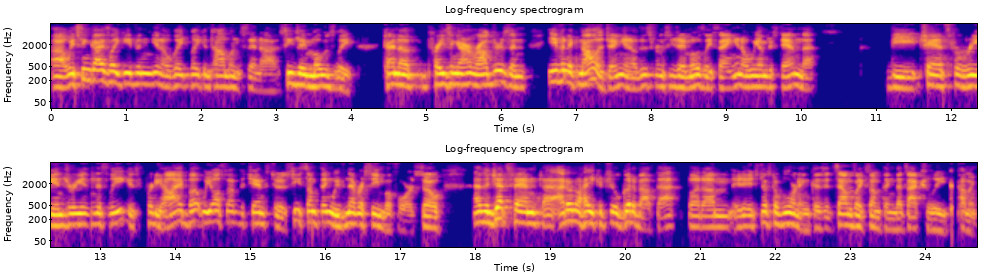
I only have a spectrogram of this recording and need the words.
Uh, we've seen guys like even, you know, Lake, Laken Tomlinson, uh, CJ Mosley, kind of praising Aaron Rodgers and even acknowledging, you know, this is from CJ Mosley saying, you know, we understand that the chance for re-injury in this league is pretty high, but we also have the chance to see something we've never seen before. So as a Jets fan, I don't know how you could feel good about that, but um, it, it's just a warning because it sounds like something that's actually coming.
